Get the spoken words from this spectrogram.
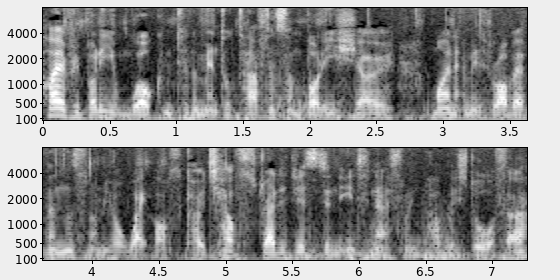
Hi, everybody, and welcome to the Mental Toughness and Body Show. My name is Rob Evans, and I'm your weight loss coach, health strategist, and internationally published author,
